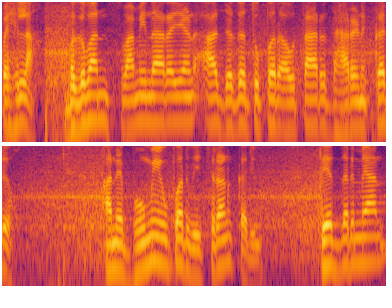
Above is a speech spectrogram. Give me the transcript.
પહેલાં ભગવાન સ્વામિનારાયણ આ જગત ઉપર અવતાર ધારણ કર્યો અને ભૂમિ ઉપર વિચરણ કર્યું. તે દરમિયાન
